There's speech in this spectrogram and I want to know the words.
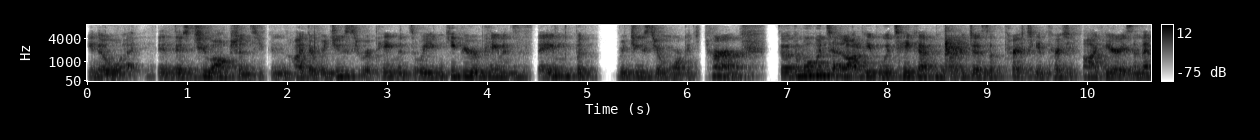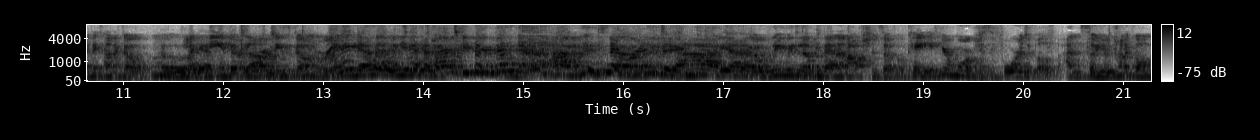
you know, uh, there's two options. You can either reduce your repayments, or you can keep your repayments the same, but reduce your mortgage term. So at the moment, a lot of people would take out mortgages of 30 and 35 years, and then they kind of go, mm, Oh, like yeah, me in their bit long. 40s, going, really? Yeah. Do I have to keep doing this? Um, It's never ending. Yeah, Yeah. So we would look then at options of okay, if your mortgage is affordable, and so you're kind of going,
